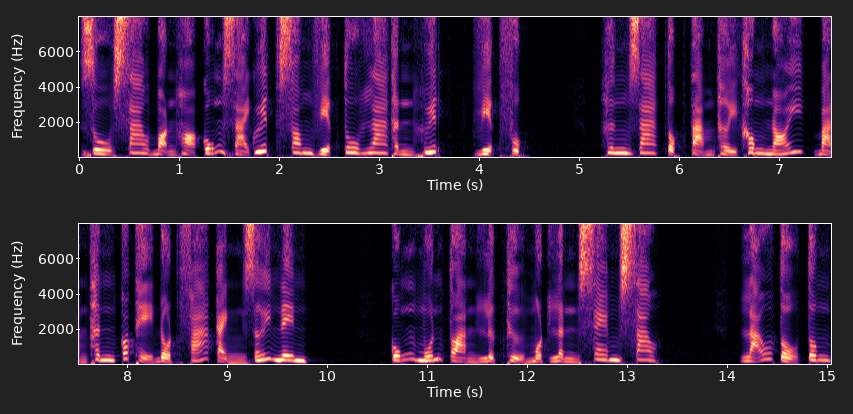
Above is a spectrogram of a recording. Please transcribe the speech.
Dù sao bọn họ cũng giải quyết xong việc tu la thần huyết, việc phục. Hưng gia tộc tạm thời không nói bản thân có thể đột phá cảnh giới nên. Cũng muốn toàn lực thử một lần xem sao. Lão tổ tông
